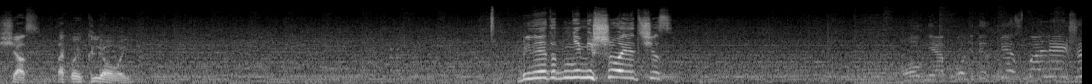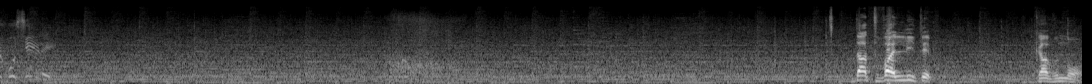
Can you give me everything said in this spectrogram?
Сейчас, такой клевый. Блин, этот мне мешает сейчас. Молния обходит их без малейших усилий. Да отвали ты. Говно.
